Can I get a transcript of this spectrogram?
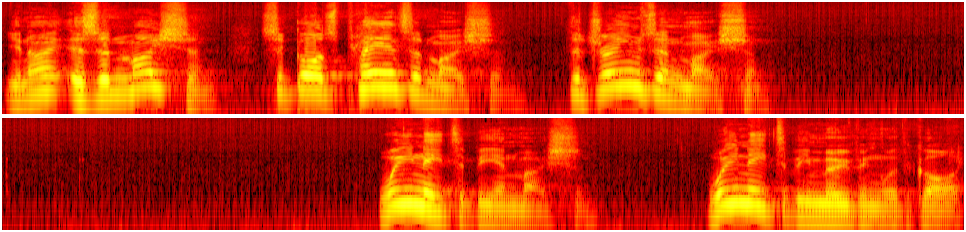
you know, is in motion. So God's plan's in motion. The dream's in motion. We need to be in motion. We need to be moving with God.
